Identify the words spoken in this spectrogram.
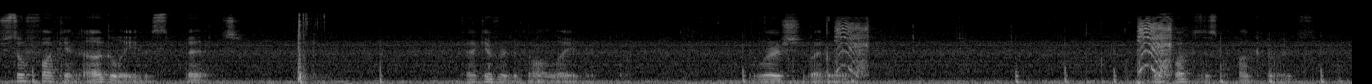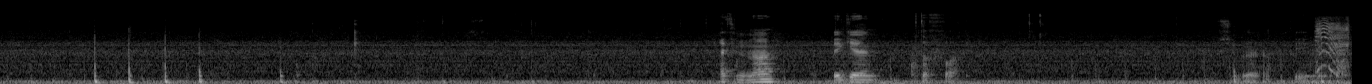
She's so fucking ugly, this bitch. Can I give her the doll later? Where is she, by the way? Fuck is this bug noise? I cannot begin. The fuck? She better not be. Like,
